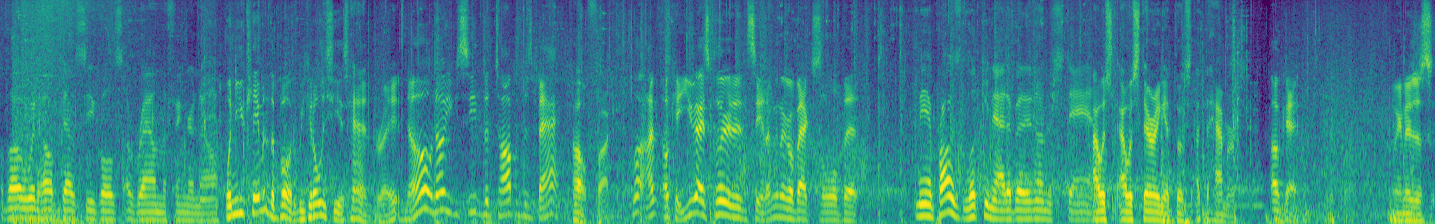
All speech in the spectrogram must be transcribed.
Although it would help to have seagulls around the fingernail. When you came in the boat, we could only see his hand, right? No, no, you can see the top of his back. Oh fuck. Well, I'm okay. You guys clearly didn't see it. I'm gonna go back just a little bit. I mean, I probably was looking at it, but I didn't understand. I was I was staring at those at the hammer. Okay. I'm gonna just,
